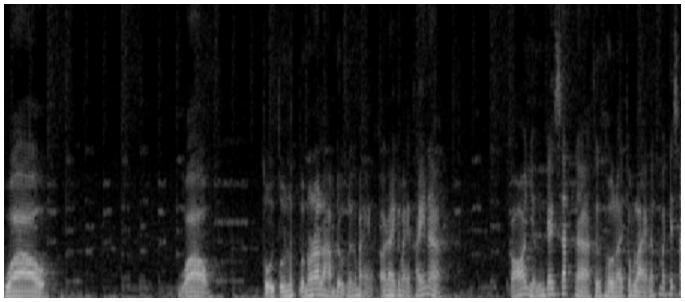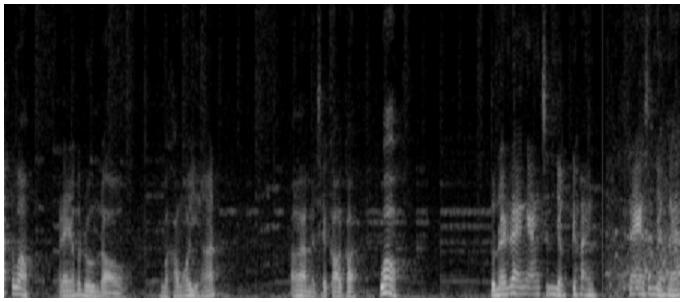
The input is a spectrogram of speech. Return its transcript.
Wow. Wow. Tụi tụi nó tụi nó đã làm được nè các bạn. Ở đây các bạn thấy nè. Có những cái sách nè. Thường thường là trong làng nó có mấy cái sách đúng không? Ở đây nó có rương đồ, nhưng mà không có gì hết. Đó là mình sẽ coi coi. Wow. Tụi này đang ăn sinh nhật các bạn. Đang ăn sinh nhật nè.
